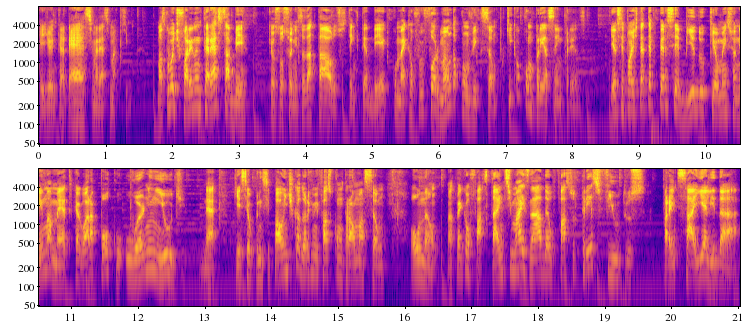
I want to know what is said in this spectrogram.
região entre a décima e a décima quinta. Mas como eu te falei, não interessa saber que eu sou sonista da Taurus. Você tem que entender como é que eu fui formando a convicção. Por que, que eu comprei essa empresa? E aí você pode até ter percebido que eu mencionei uma métrica agora há pouco, o Earning Yield, né? Que esse é o principal indicador que me faz comprar uma ação ou não. Mas como é que eu faço? Tá? Antes de mais nada, eu faço três filtros para a gente sair ali da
